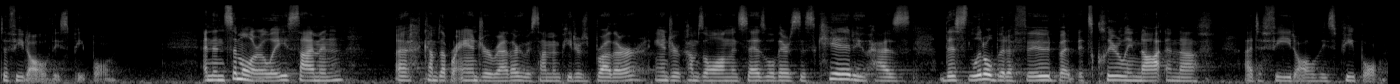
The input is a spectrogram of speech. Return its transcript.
to feed all of these people. And then similarly, Simon uh, comes up, or Andrew rather, who is Simon Peter's brother. Andrew comes along and says, Well, there's this kid who has this little bit of food, but it's clearly not enough uh, to feed all these people.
